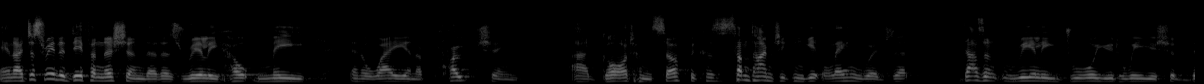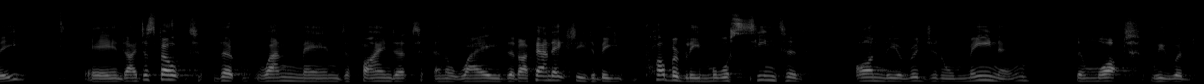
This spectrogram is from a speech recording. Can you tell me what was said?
And I just read a definition that has really helped me in a way in approaching uh, God Himself because sometimes you can get language that doesn't really draw you to where you should be. And I just felt that one man defined it in a way that I found actually to be probably more centered on the original meaning than what we would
